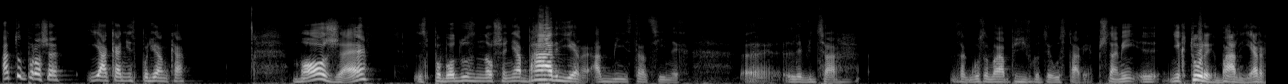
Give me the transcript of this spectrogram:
A tu proszę, jaka niespodzianka. Może z powodu znoszenia barier administracyjnych e, lewica zagłosowała przeciwko tej ustawie. Przynajmniej y, niektórych barier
